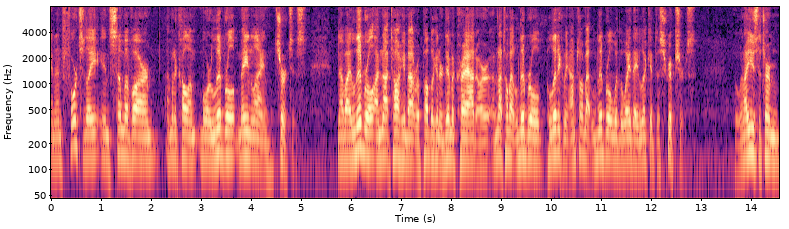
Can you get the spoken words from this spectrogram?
and unfortunately in some of our, I'm going to call them more liberal mainline churches. Now, by liberal, I'm not talking about Republican or Democrat, or I'm not talking about liberal politically. I'm talking about liberal with the way they look at the scriptures. When I use the term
